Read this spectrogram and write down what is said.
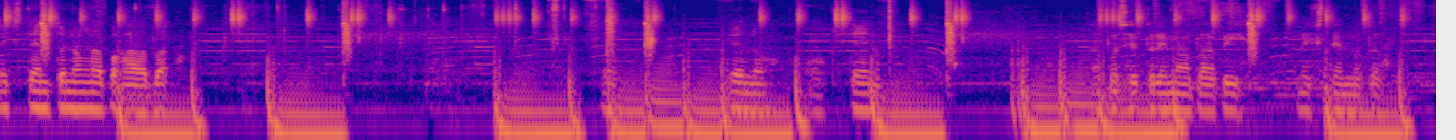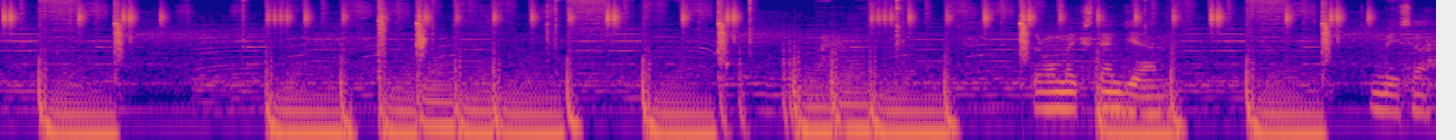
Na-extend to ng napakahaba. Yan, o. Extend. Tapos ito rin mga papi. Na-extend mo to. Ito mo ma-extend yan. May isa.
